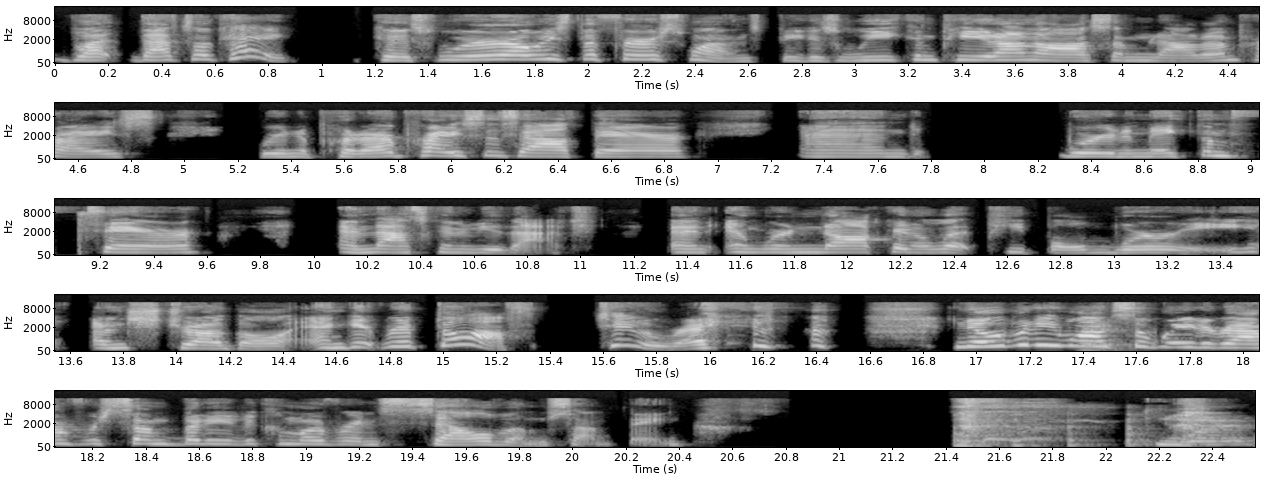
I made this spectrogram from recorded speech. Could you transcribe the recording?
but that's okay because we're always the first ones because we compete on awesome not on price. We're going to put our prices out there and we're going to make them fair and that's going to be that. And and we're not going to let people worry and struggle and get ripped off too right? Nobody wants Right. to wait around for somebody to come over and sell them something. What?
